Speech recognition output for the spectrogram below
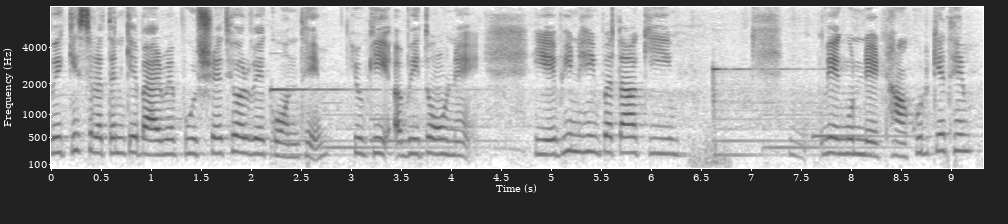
वे किस रतन के बारे में पूछ रहे थे और वे कौन थे? क्योंकि अभी तो उन्हें ये भी नहीं पता कि वे गुंडे ठाकुर के थे।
